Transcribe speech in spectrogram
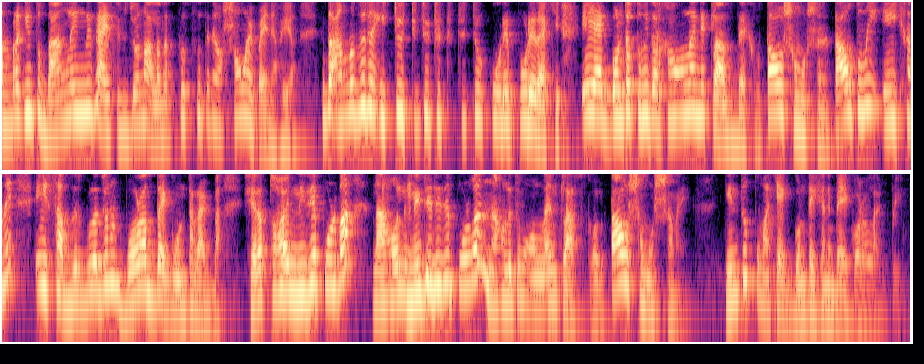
আমরা কিন্তু বাংলা, ইংরেজি আইসিটির জন্য আলাদা প্রস্তুতি নেওয়ার সময় পাই না ভাইয়া। কিন্তু আমরা যদি একটু একটু একটু একটু একটু করে পড়ে রাখি, এই এক ঘণ্টা তুমি দরকার অনলাইনে ক্লাস দেখো, তাও সমস্যা নেই। তাও তুমি এইখানে এই সাবজেক্টগুলোর জন্য বরাদ্দ এক ঘণ্টা রাখবা। সেটা তো হয় নিজে পড়বা, না হলে নিজে নিজে পড়বা, না হলে তুমি অনলাইন ক্লাস করো, তাও সমস্যা নাই। কিন্তু তোমাকে এক ঘণ্টা এখানে ব্যয় করা লাগবে।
